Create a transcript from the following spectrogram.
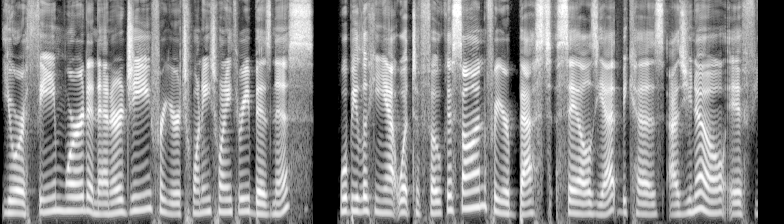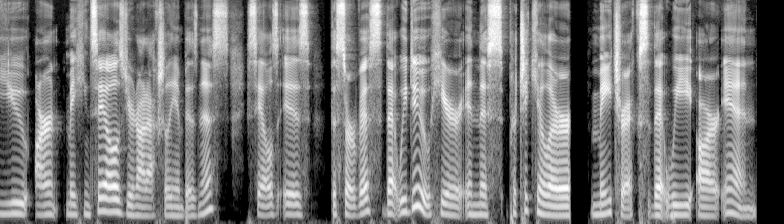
your theme word and energy for your 2023 business. We'll be looking at what to focus on for your best sales yet, because as you know, if you aren't making sales, you're not actually in business. Sales is the service that we do here in this particular matrix that we are in.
